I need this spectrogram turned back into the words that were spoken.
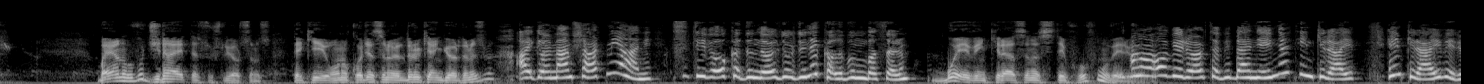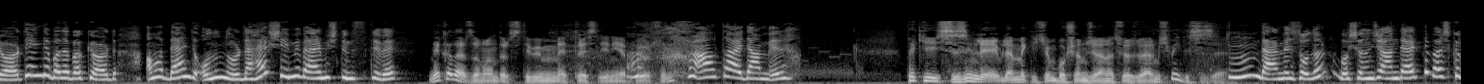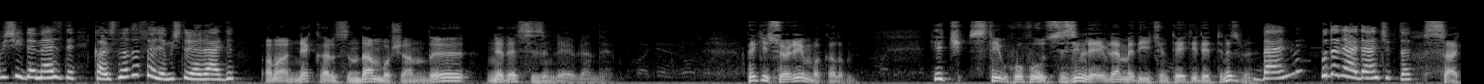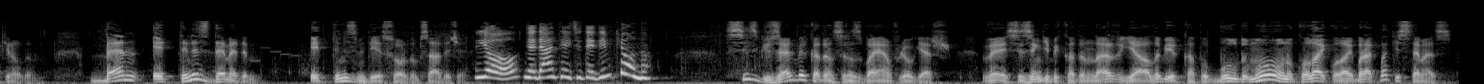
Bayan Huff'u cinayetle suçluyorsunuz. Peki onu kocasını öldürürken gördünüz mü? Ay görmem şart mı yani? Steve'i o kadının öldürdüğüne kalıbımı basarım. Bu evin kirasını Steve Huff mu veriyor? Aa, o veriyor tabii ben neyini ödeyeyim kirayı. Hem kirayı veriyordu hem de bana bakıyordu. Ama ben de onun uğruna her şeyimi vermiştim Steve'e. Ne kadar zamandır Steve'in metresliğini yapıyorsunuz? Altı aydan beri. Peki sizinle evlenmek için boşanacağına söz vermiş miydi size? Hı, vermez olur mu? Boşanacağım derdi de başka bir şey demezdi. Karısına da söylemiştir herhalde. Ama ne karısından boşandı ne de sizinle evlendi. Peki söyleyin bakalım. Hiç Steve Huff'u sizinle evlenmediği için tehdit ettiniz mi? Ben mi? Bu da nereden çıktı? Sakin olun. Ben ettiniz demedim. Ettiniz mi diye sordum sadece. Yo neden tehdit edeyim ki onu? Siz güzel bir kadınsınız Bayan Floger. Ve sizin gibi kadınlar yağlı bir kapı buldu mu onu kolay kolay bırakmak istemez.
